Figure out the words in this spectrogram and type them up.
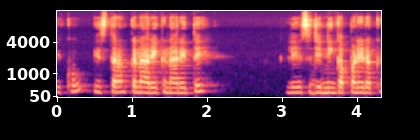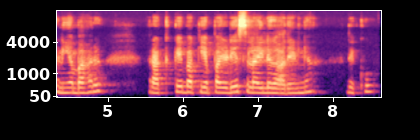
ਦੇਖੋ, ਇਸ ਤਰ੍ਹਾਂ ਕਿਨਾਰੇ ਕਿਨਾਰੇ ਤੇ ਲੇਸ ਜਿੰਨੀ ਕੁ ਆਪਾਂ ਨੇ ਰੱਖਣੀ ਆ ਬਾਹਰ, ਰੱਖ ਕੇ ਬਾਕੀ ਆਪਾਂ ਜਿਹੜੀ ਸਿਲਾਈ ਲਗਾ ਦੇਣੀ ਆ। ਦੇਖੋ।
